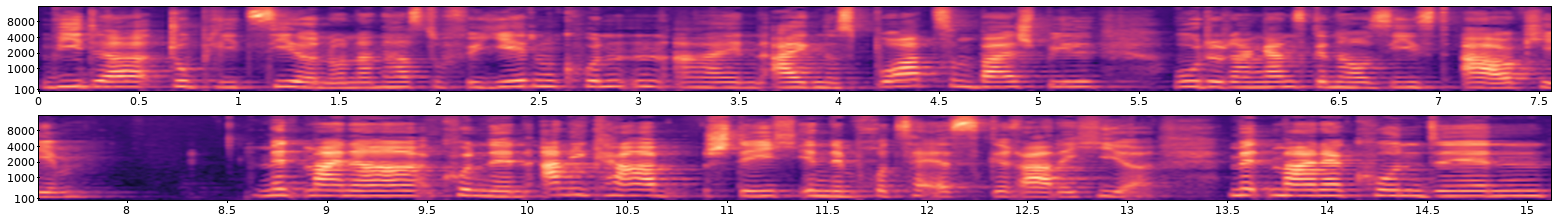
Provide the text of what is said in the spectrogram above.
wieder duplizieren. Und dann hast du für jeden Kunden ein eigenes Board zum Beispiel, wo du dann ganz genau siehst, ah, okay, mit meiner Kundin Annika stehe ich in dem Prozess gerade hier. Mit meiner Kundin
